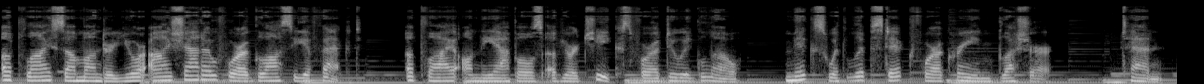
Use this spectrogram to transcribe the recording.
apply some under your eyeshadow for a glossy effect. Apply on the apples of your cheeks for a dewy glow. Mix with lipstick for a cream blusher. 10.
